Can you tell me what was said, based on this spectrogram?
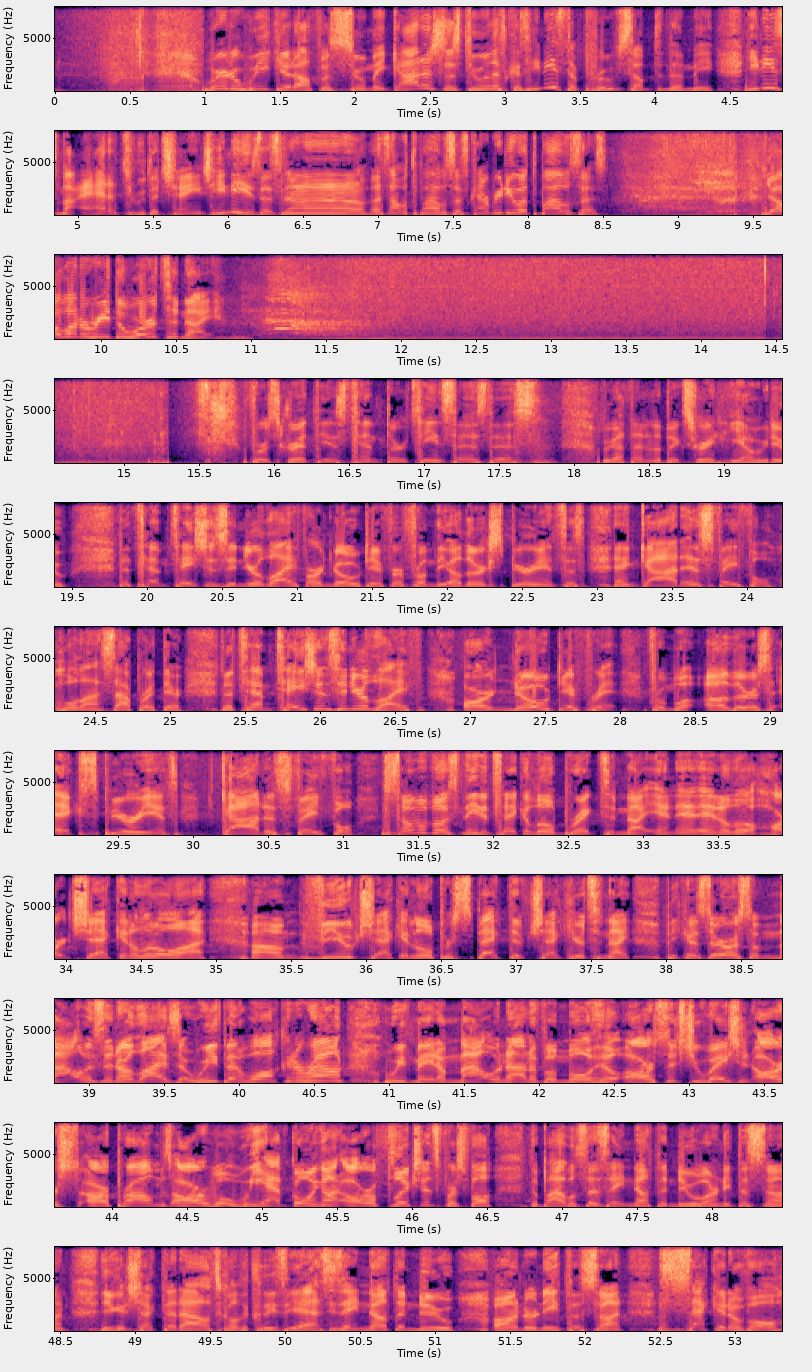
Where do we get off assuming God is just doing this because He needs to prove something to me? He needs my attitude to change. He needs this. No, no, no, no. That's not what the Bible says. Can I read you what the Bible says? Y'all want to read the word tonight? 1 Corinthians 10:13 says this. We got that on the big screen? Yeah, we do. The temptations in your life are no different from the other experiences, and God is faithful. Hold on, stop right there. The temptations in your life are no different from what others experience. God is faithful. Some of us need to take a little break tonight and, and, and a little heart check and a little uh, um, view check and a little perspective check here tonight because there are some mountains in our lives that we've been walking around. We've made a mountain out of a molehill. Our situation, our, our problems, are what we have going on, our afflictions. First of all, the Bible says ain't nothing new underneath the sun. You can check that out. It's called Ecclesiastes. Ain't nothing new underneath the sun. Second of all,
